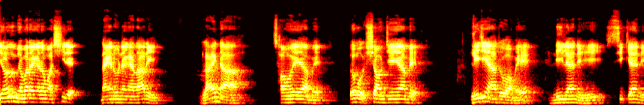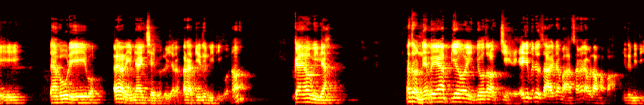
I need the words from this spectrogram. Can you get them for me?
ကျွန်တော်တို့မြန်မာနိုင်ငံတော်မှာရှိတဲ့နိုင်ငံတော်နိုင်ငံသားတွေလိုင်းနာ ဆောင်ရွက်ရမယ်သို့မဟုတ်ရှောင်ကျဉ်ရမယ်လေးကျင့်အားထုတ်ရမယ်နီလန်းတွေစီကန်းတွေတန်ဖိုးတွေပေါ့အဲ့ဒါတွေအများကြီးချဲ့ပြလို့ရတာအဲ့ဒါပြည်သူနီတိပေါ့နော်ကဲဟုတ်ပြီဗျာအဲ့တော့နေပယ်ကပြောရင်ပြောတော့ကျင်တယ်အဲ့ဒီမင်းတို့စာရိုက်ထဲမှာဆာမျက်နှာဘယ်လောက်မှပါပြည်သူနီတိ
